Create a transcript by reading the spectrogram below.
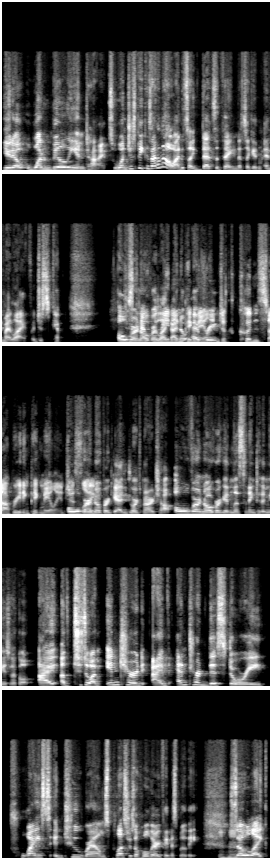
You know, one billion times. One just because I don't know. I just like that's the thing that's like in, in my life. It just kept over just and kept over. Like I know Pygmalion, every just couldn't stop reading Pygmalion. Just over like, and over again. George Bernard Shaw. Over and over again, listening to the musical. I so I'm entered. I've entered this story twice in two realms. Plus, there's a whole very famous movie. Mhm. So like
